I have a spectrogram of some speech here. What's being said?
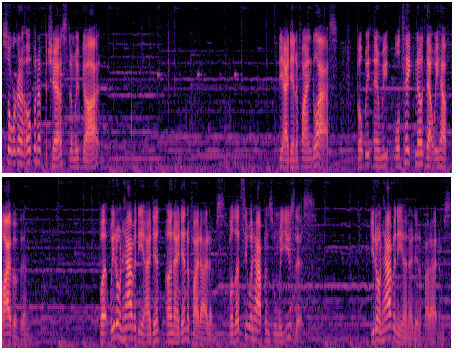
So we're going to open up the chest, and we've got the identifying glass. But we and we will take note that we have five of them. But we don't have any unidentified items. But let's see what happens when we use this. You don't have any unidentified items.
